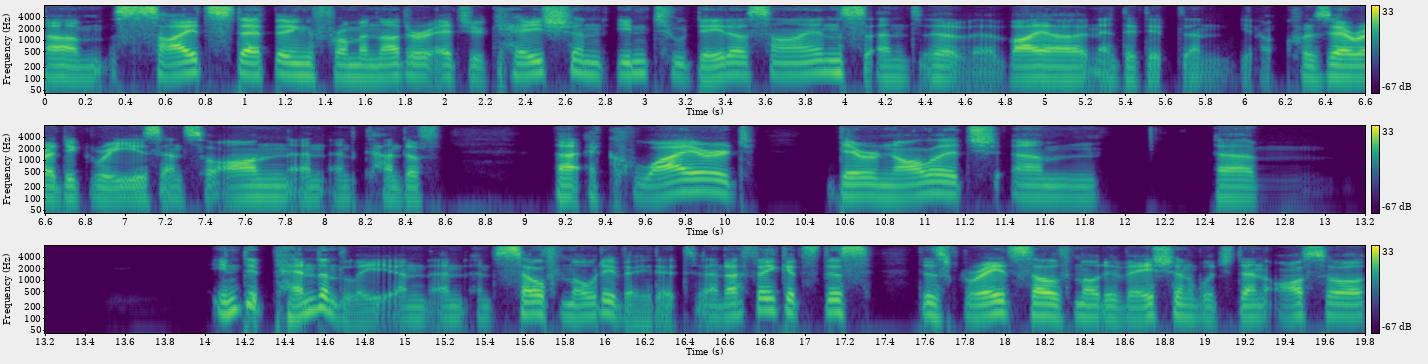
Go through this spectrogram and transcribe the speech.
um, sidestepping from another education into data science and uh, via and they did then you know Coursera degrees and so on and, and kind of uh, acquired their knowledge um, um, independently and, and, and self-motivated and I think it's this this great self-motivation which then also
